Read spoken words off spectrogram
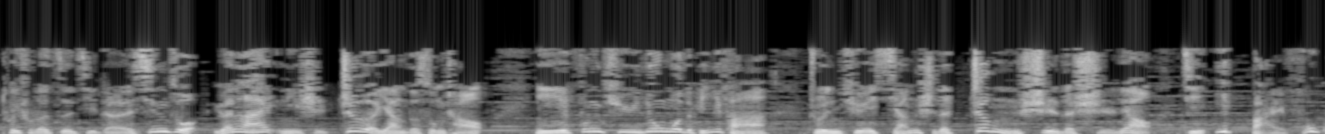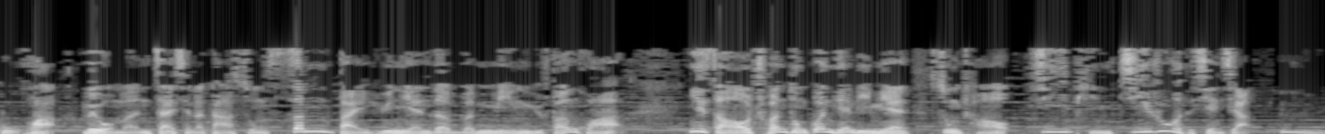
推出了自己的新作《原来你是这样的宋朝》，以风趣幽默的笔法、准确详实的正式的史料、近一百幅古画，为我们再现了大宋三百余年的文明与繁华，一扫传统观点里面宋朝积贫积弱的现象。嗯，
